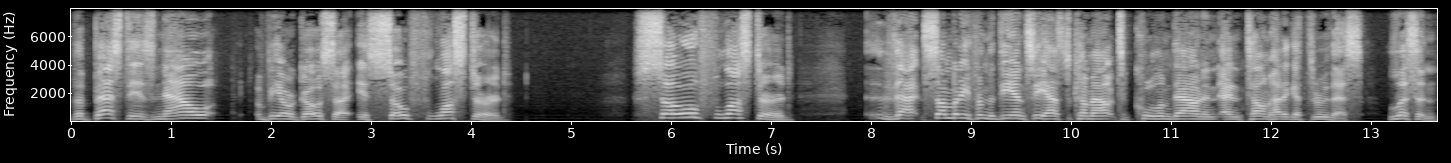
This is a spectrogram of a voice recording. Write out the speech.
The best is now Villaraigosa is so flustered, so flustered that somebody from the DNC has to come out to cool him down and, and tell him how to get through this. Listen.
